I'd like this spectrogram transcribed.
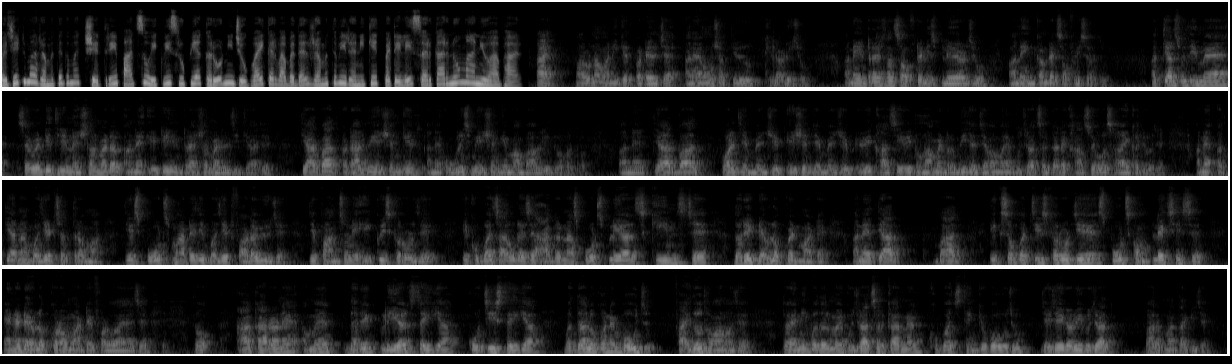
બજેટમાં રમતગમત ક્ષેત્રે પાંચસો એકવીસ રૂપિયા કરોડની જોગવાઈ કરવા બદલ રમતવીર અનિકેત પટેલે સરકારનો માન્યો આભાર. હાય, મારું નામ અનિકેત પટેલ છે અને હું શક્તિદૂત ખેલાડી છું અને ઇન્ટરનેશનલ સોફ્ટ ટેનિસ પ્લેયર છું અને ઇન્કમટેક્સ ઓફિસર છું. અત્યાર સુધી મેં સેવન્ટી થ્રી નેશનલ મેડલ અને એટીન ઇન્ટરનેશનલ મેડલ જીત્યા છે. ત્યારબાદ અઢારમી એશિયન ગેમ્સ અને ઓગણીસમી એશિયન ગેમમાં ભાગ લીધો હતો. અને ત્યારબાદ વર્લ્ડ ચેમ્પિયનશિપ, એશિયન ચેમ્પિયનશિપ એવી ખાસી એવી ટુર્નામેન્ટ રમી છે જેમાં મને ગુજરાત સરકારે ખાસો એવો સહાય કર્યો છે. અને અત્યારના બજેટ સત્રમાં જે સ્પોર્ટ્સ માટે જે બજેટ ફાળવ્યું છે, જે પાંચસો ને એકવીસ કરોડ છે, એ ખૂબ જ સારું રહેશે. આગળના સ્પોર્ટ્સ પ્લેયર સ્કીમ્સ છે દરેક ડેવલપમેન્ટ માટે. અને ત્યારબાદ એકસો પચીસ કરોડ જે સ્પોર્ટ્સ કોમ્પ્લેક્સીસ છે, એને ડેવલપ કરવા માટે ફળવાયા છે. તો આ કારણે અમે દરેક પ્લેયર્સ થઈ ગયા કોચિસ થઈ ગયા બધા લોકોને બહુ જ ફાયદો થવાનો છે. તો એની બદલ મેં ગુજરાત સરકારને ખૂબ જ થેન્ક યુ કહું છું. જય જય ગઢવી ગુજરાત. ભારત માતા કી જય.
